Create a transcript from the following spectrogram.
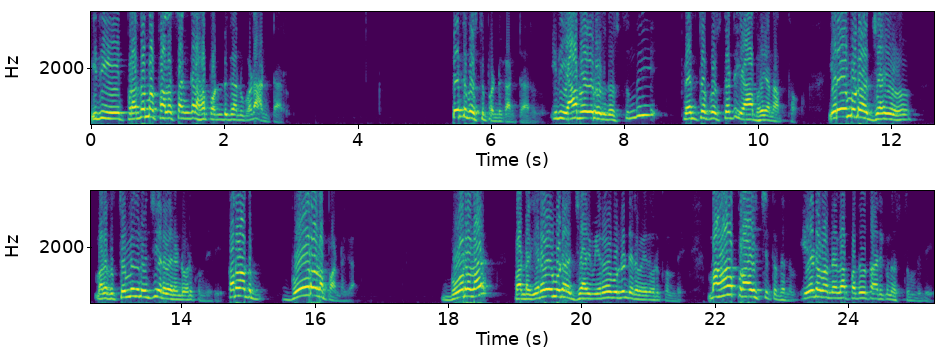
ఇది ప్రథమ ఫల సంగ్రహ పండుగ అని కూడా అంటారు. పెంతకొస్తు పండుగ అంటారు. ఇది యాభై రోజులు వస్తుంది పెంతకొస్తు అంటే యాభై అని అర్థం. ఇరవై మూడో అధ్యాయం మనకు తొమ్మిది నుంచి ఇరవై రెండు వరకు ఉంది ఇది. తర్వాత బోరల పండుగ. బోరల పండుగ ఇరవై మూడో అధ్యాయం ఇరవై మూడు నుండి ఇరవై ఐదు వరకు ఉంది. మహాప్రాయశ్చిత దినం ఏడవ నెల పదవ తారీఖున వస్తుంది ఇది.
